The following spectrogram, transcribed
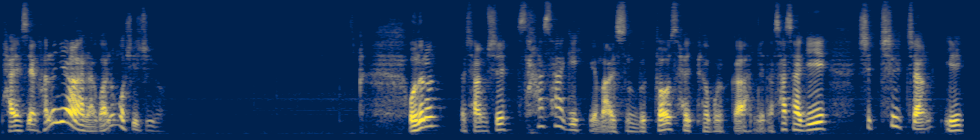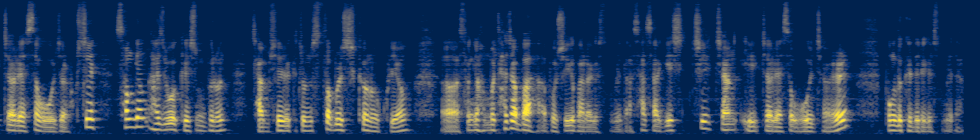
발생하느냐라고 하는 것이지요. 오늘은 잠시 사사기의 말씀부터 살펴볼까 합니다. 사사기 17장 1절에서 5절. 혹시 성경 가지고 계신 분은 잠시 이렇게 좀 스톱을 시켜 놓고요. 어, 성경 한번 찾아봐 보시기 바라겠습니다. 사사기 17장 1절에서 5절 봉독해 드리겠습니다.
